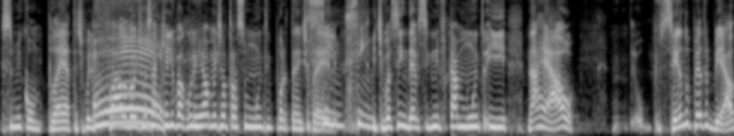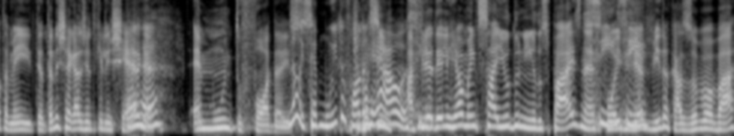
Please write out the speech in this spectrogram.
isso me completa. Tipo, ele É. fala, mas, tipo assim, aquele bagulho realmente é um troço muito importante pra sim, ele. sim. E, tipo assim, deve significar muito. E, na real, sendo o Pedro Bial também, tentando enxergar do jeito que ele enxerga, Aham. É muito foda isso. Não, isso é muito foda tipo assim, real. a assim. filha dele realmente saiu do ninho dos pais, né? Sim, Foi viver sim. a vida, casou, babá.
